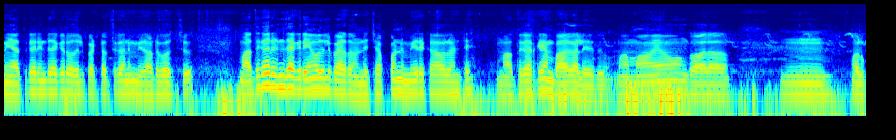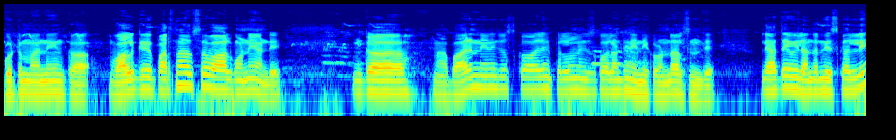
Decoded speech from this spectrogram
మీ అత్తగారి ఇంటి దగ్గర వదిలిపెట్టచ్చు కానీ మీరు అడగవచ్చు మా అత్తగారి ఇంటి దగ్గర ఏం వదిలిపెడతామండి? చెప్పండి మీరే కావాలంటే. మా అత్తగారికి ఏం బాగాలేదు మా అమ్మ ఏమో ఇంకా వాళ్ళ వాళ్ళ కుటుంబాన్ని ఇంకా వాళ్ళకి పర్సనల్స్ వాళ్ళకి ఉన్నాయండి. ఇంకా నా భార్యని నేను చూసుకోవాలి పిల్లల్ని చూసుకోవాలంటే నేను ఇక్కడ ఉండాల్సిందే. లేకపోతే వీళ్ళందరినీ తీసుకెళ్ళి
